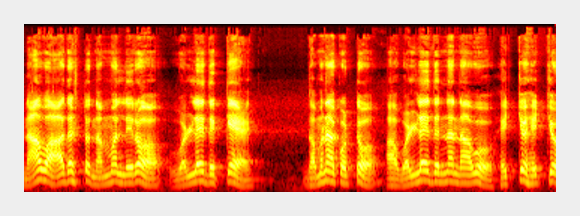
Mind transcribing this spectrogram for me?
ನಾವು ಆದಷ್ಟು ನಮ್ಮಲ್ಲಿರೋ ಒಳ್ಳೆಯದಕ್ಕೆ ಗಮನ ಕೊಟ್ಟು ಆ ಒಳ್ಳೆಯದನ್ನು ನಾವು ಹೆಚ್ಚು ಹೆಚ್ಚು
